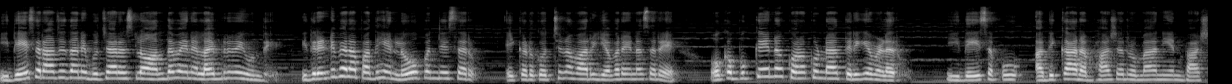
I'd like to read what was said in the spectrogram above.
ఈ దేశ రాజధాని బుచారెస్ట్లో అందమైన లైబ్రరీ ఉంది. ఇది రెండు వేల పదిహేనులో ఓపెన్ చేశారు. ఇక్కడికి వచ్చిన వారు ఎవరైనా సరే ఒక బుక్ అయినా కొనకుండా తిరిగి వెళ్ళరు ఈ దేశపు అధికార భాష రొమానియన్ భాష.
